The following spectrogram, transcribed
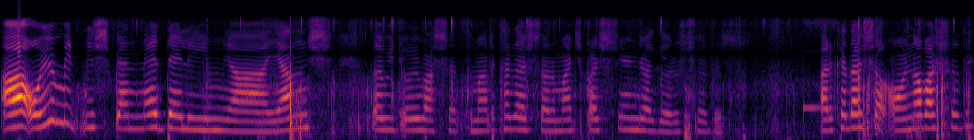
Aa oyun bitmiş ben ne deliyim ya. Yanlış da videoyu başlattım. Arkadaşlar maç başlayınca görüşürüz. Arkadaşlar oyuna başladık.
